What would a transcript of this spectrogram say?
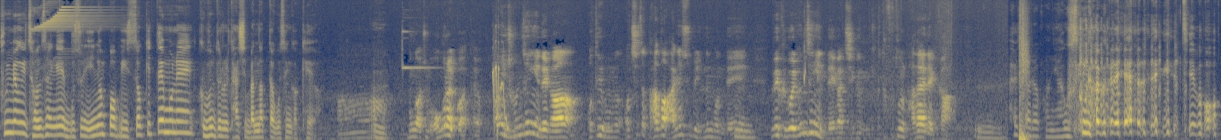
분명히 전생에 무슨 인연법이 있었기 때문에 그분들을 다시 만났다고 생각해요. 아, 어. 뭔가 좀 억울할 것 같아요. 아니 전생에 내가 어떻게 보면 어 진짜 나도 아닐 수도 있는 건데 음. 왜 그걸 현생인 내가 지금 다 고통을 받아야 될까? 팔자라거니 하고 생각을 해야 되겠지 뭐.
